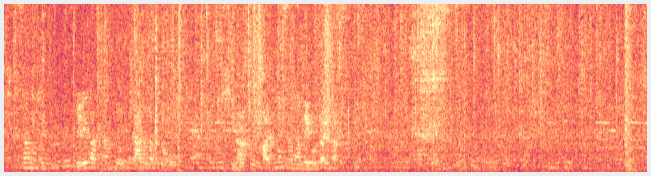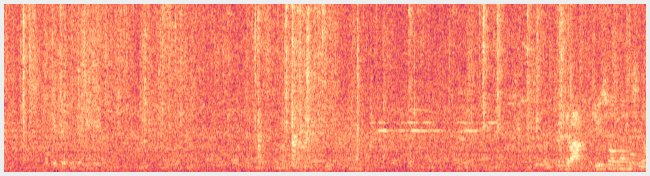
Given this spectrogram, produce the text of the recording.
畜産局競馬監督課課長福島はじめ様でございます。それでは優勝馬主の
